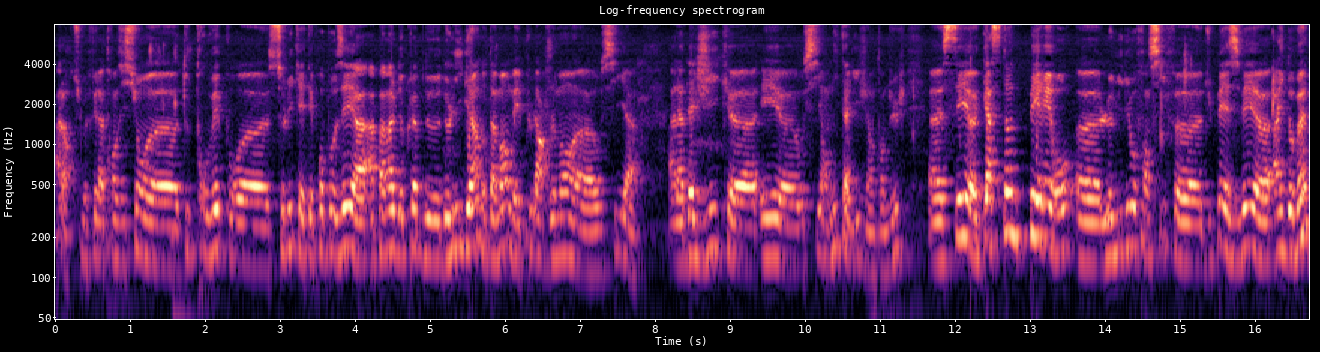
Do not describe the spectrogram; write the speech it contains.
Alors, tu me fais la transition euh, toute trouvée pour euh, celui qui a été proposé à, pas mal de clubs de, de Ligue 1 notamment, mais plus largement aussi à, à la Belgique euh, et euh, aussi en Italie, j'ai entendu. Euh, c'est Gaston Pereiro, le milieu offensif du PSV Eindhoven.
